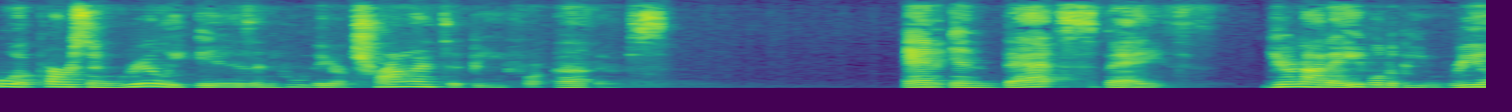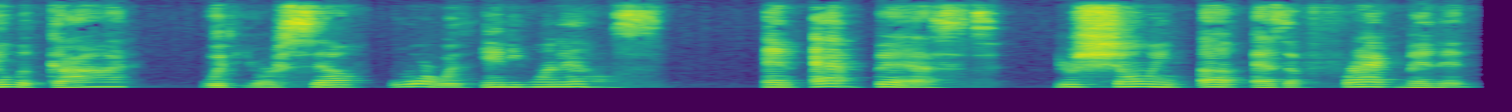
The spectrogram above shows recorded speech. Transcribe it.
who a person really is and who they are trying to be for others. And in that space, you're not able to be real with God, with yourself, or with anyone else. And at best, you're showing up as a fragmented,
